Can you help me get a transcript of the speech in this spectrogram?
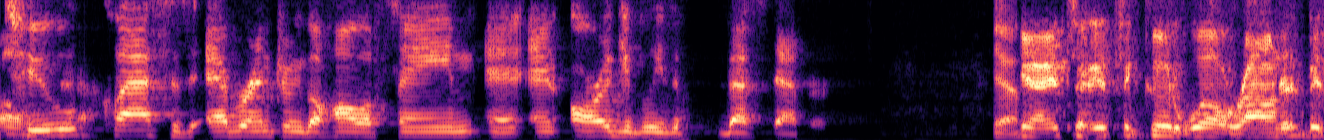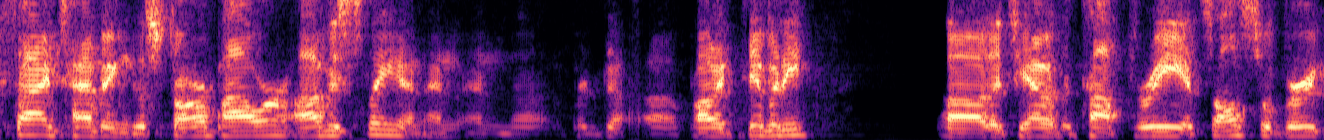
oh, two yeah. classes ever entering the Hall of Fame and, and arguably the best ever. Yeah, yeah, it's a it's a good, well-rounded. Besides having the star power, obviously, and and, and uh, uh, productivity uh, that you have at the top three, it's also very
